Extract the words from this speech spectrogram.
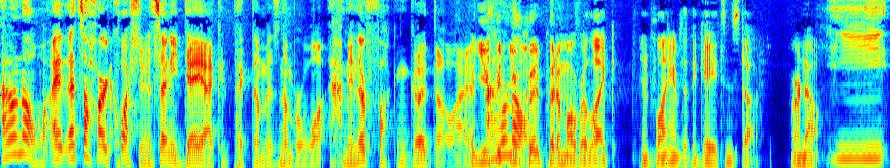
I don't know. I, that's a hard question. It's any day I could pick them as number one. I mean, they're fucking good though. I, But you I could you could put them over like in flames at the gates and stuff, or no? E-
